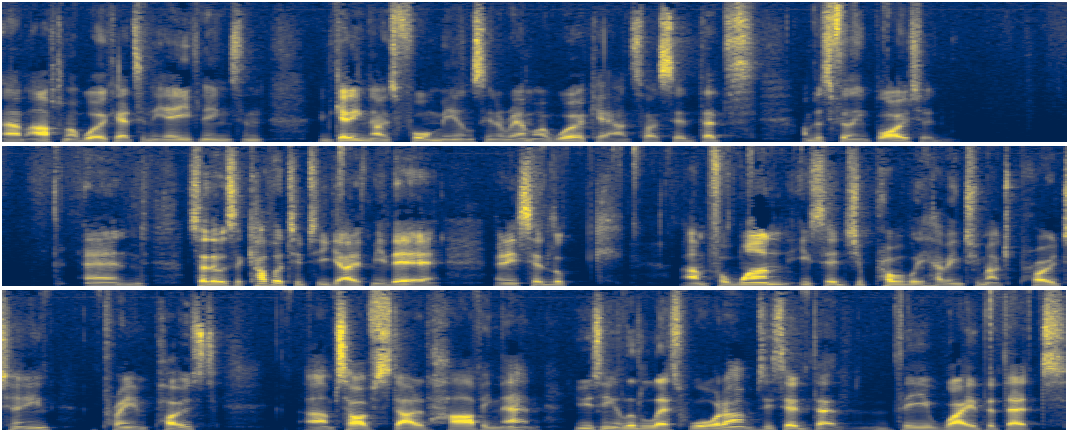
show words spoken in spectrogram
um, after my workouts in the evenings and, and, getting those four meals in around my workout. So I said, that's I'm just feeling bloated. And so there was a couple of tips he gave me there. And he said, look, um, for one, he said, you're probably having too much protein pre and post. Um, so I've started halving that, using a little less water. He said that the way that that,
